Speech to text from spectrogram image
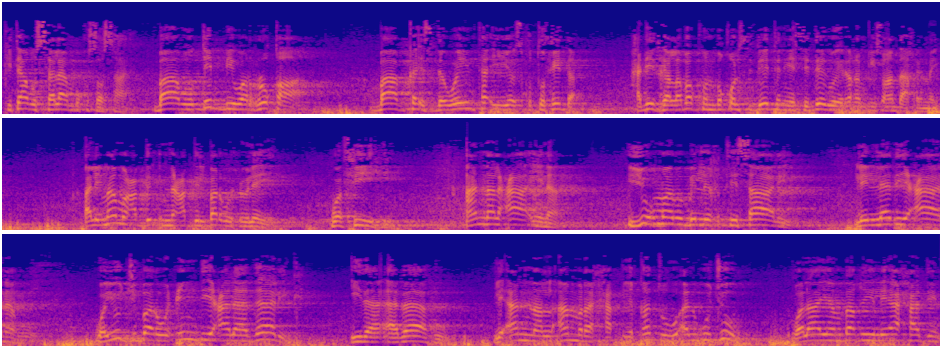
kitaabu salaam buu soo saaray. Baabu tibi waruqa baabka isdawaynta iyo iskutufidda xadiidka wey raqamkiisu aanta akhrinay alimaamu ibn cabdilbar wuxuu leeyahy wa fiihi ana alcaa'ina yu'maru biliqtisaali liladii caanahu wayujbaru cindii cala dalik ida abaahu liana almra xaqiiqatuhu alwujuub wla ynbagii liaxadin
